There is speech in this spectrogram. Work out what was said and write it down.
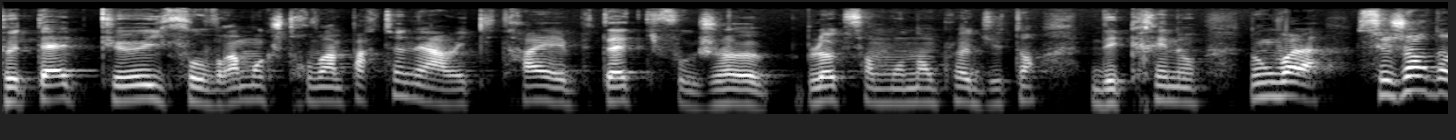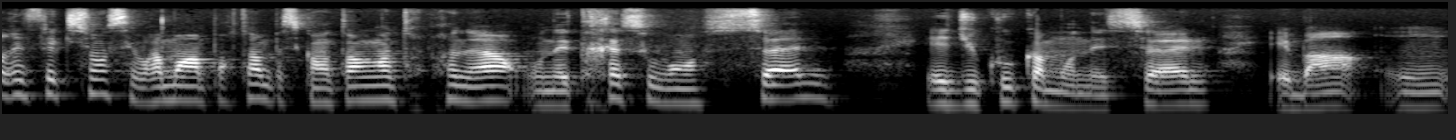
peut-être qu'il faut vraiment que je trouve un partenaire avec qui travailler. Peut-être qu'il faut que je bloque sur mon emploi du temps des créneaux. Donc voilà, ce genre de réflexion, c'est vraiment important parce qu'en tant qu'entrepreneur, on est très souvent seul et du coup, comme on est seul, eh ben, on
